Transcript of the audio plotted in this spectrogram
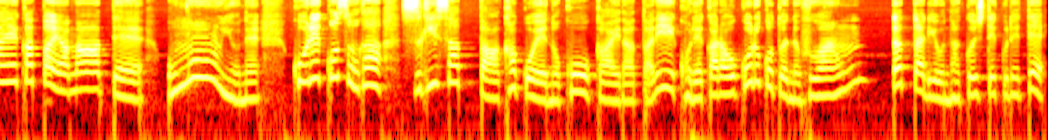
え方やなって思うんよね。これこそが過ぎ去った過去への後悔だったりこれから起こることへの不安だったりをなくしてくれて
